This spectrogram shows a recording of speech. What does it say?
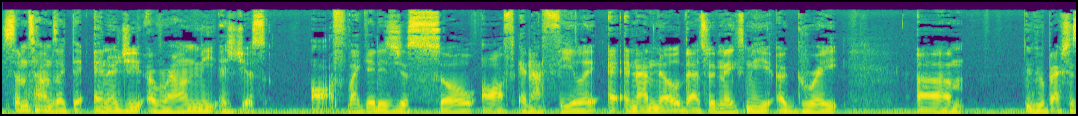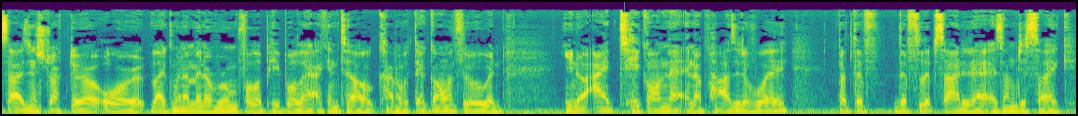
sometimes, like, the energy around me is just off. Like, it is just so off, and I feel it. And I know that's what makes me a great, um, group exercise instructor or like when I'm in a room full of people like I can tell kind of what they're going through and you know I take on that in a positive way but the the flip side of that is I'm just like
